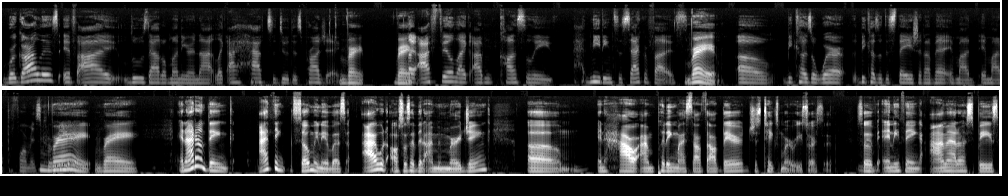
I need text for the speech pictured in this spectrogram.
regardless if I lose out on money or not, like I have to do this project. right. Right. Like I feel like I'm constantly needing to sacrifice right. um because of where because of the stage that I'm at in my in my performance career. Right, right. And I don't think I think so many of us I would also say that I'm emerging um and how I'm putting myself out there just takes more resources. So if anything, I'm at a space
